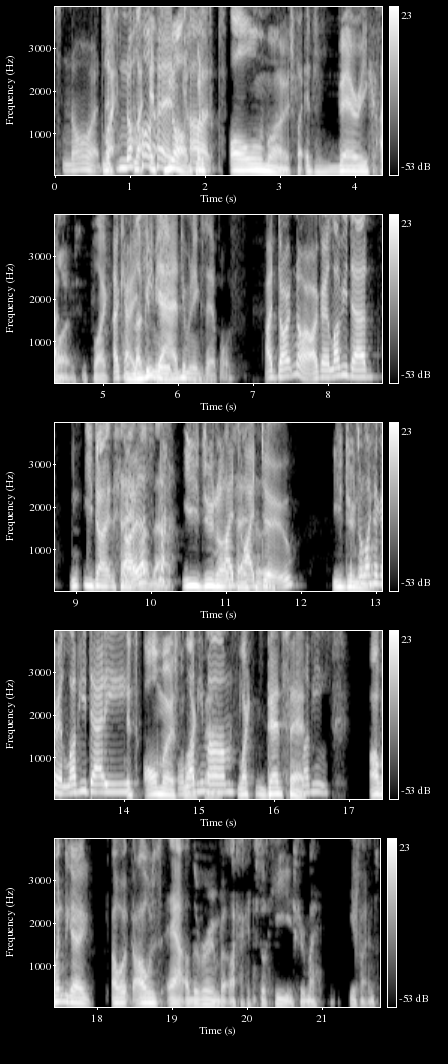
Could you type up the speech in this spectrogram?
It's not. Like, it's not. like, it's not, but Can't. it's almost like it's very close. It's like, okay. I love you, me, dad. Give me an example. I don't know. I go, love you, dad. you don't say No, like that's that. not- you do not. I, say I it. do. You do It's not. like I go, love you, daddy. it's almost like love you, that. Mum. Like Dad said, love you. I went to go. I I was out of the room, but like I could still hear you through my earphones.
